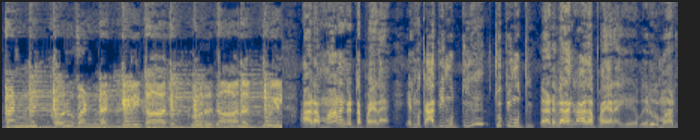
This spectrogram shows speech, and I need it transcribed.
கண்ணுக்கொரு வண்ணக் கிளி காதுக்கொரு கானக்குயில் அட மானங்கட்ட பயல. என்ன காப்பி முத்து சுப்பி முத்து. அட விளங்காத பயல. வெடுவ மாடு.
